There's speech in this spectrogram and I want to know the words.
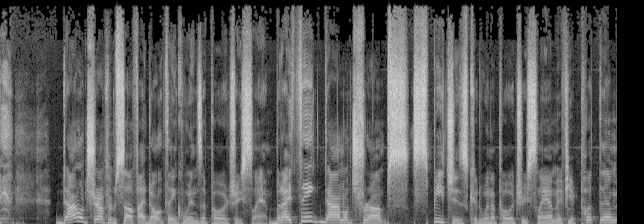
Donald Trump himself, I don't think wins a poetry slam, but I think Donald Trump's speeches could win a poetry slam if you put them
